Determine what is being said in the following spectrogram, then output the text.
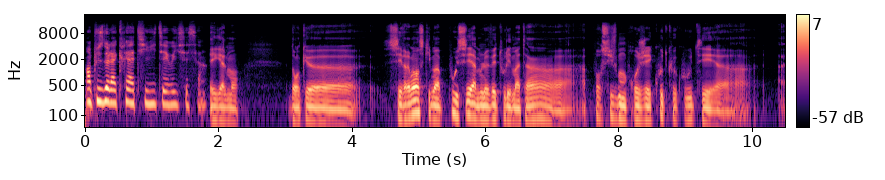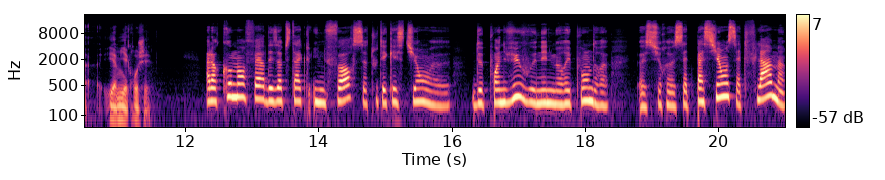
en plus de la créativité, oui, c'est ça. Également. Donc, euh, c'est vraiment ce qui m'a poussé à me lever tous les matins, à, poursuivre mon projet coûte que coûte et, et à m'y accrocher. Alors comment faire des obstacles une force? Tout est question euh, de point de vue. Vous venez de me répondre euh, sur euh, cette passion, cette flamme.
